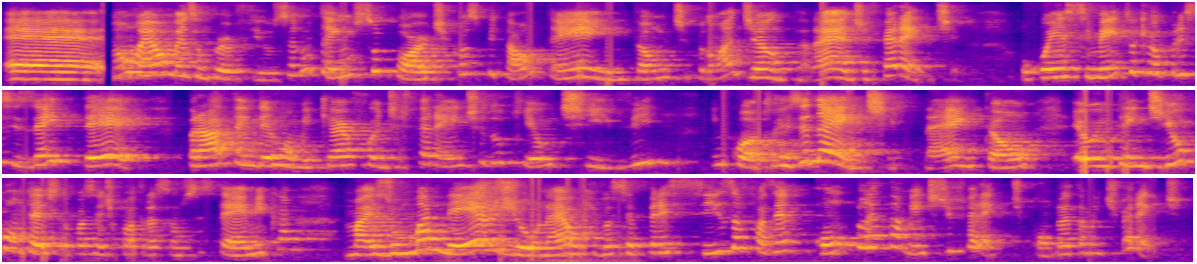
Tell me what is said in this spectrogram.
é, não é o mesmo perfil. Você não tem o suporte que o hospital tem, então, tipo, não adianta, né? É diferente. O conhecimento que eu precisei ter para atender home care foi diferente do que eu tive enquanto residente, né? Então, eu entendi o contexto do paciente com atração sistêmica, mas o manejo, né, o que você precisa fazer é completamente diferente, completamente diferente.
